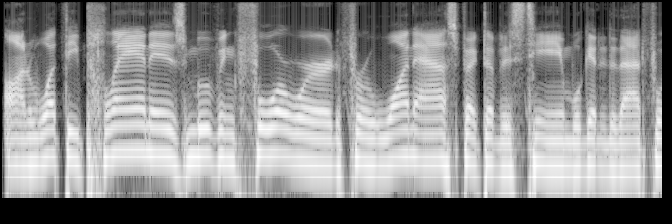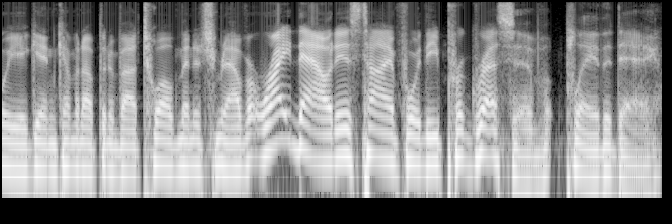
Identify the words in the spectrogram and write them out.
on what the plan is moving forward for one aspect of his team. We'll get into that for you again coming up in about 12 minutes from now. But right now, it is time for the progressive play of the day.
